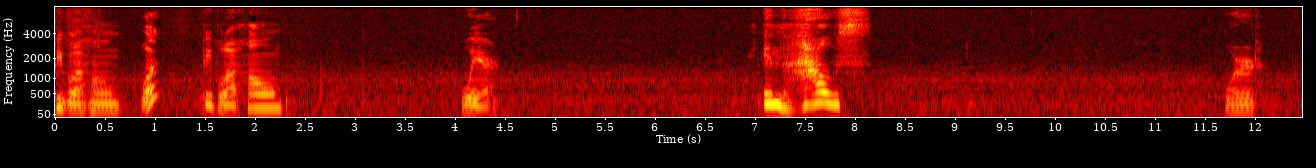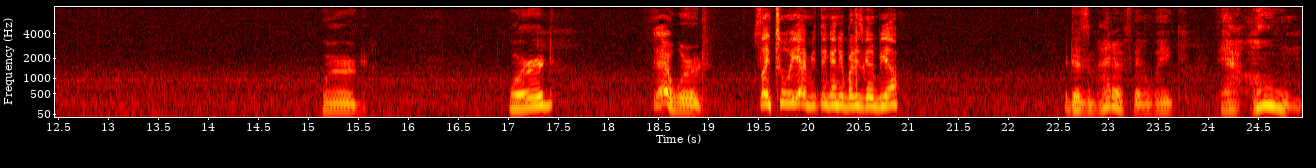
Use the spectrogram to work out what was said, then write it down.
People are home. What? People are home. Where? In the house. Word. Word. Word. Yeah, word. It's like 2 a.m. You think anybody's gonna be up? It doesn't matter if they're awake. They're home.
